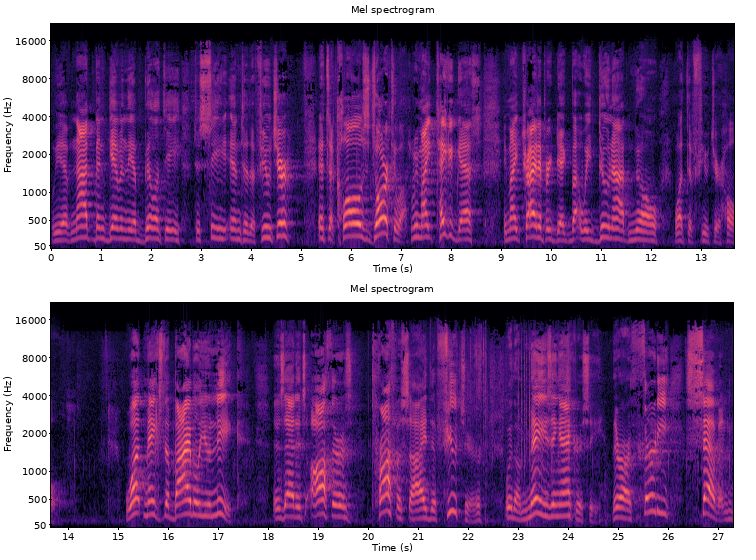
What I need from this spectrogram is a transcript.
We have not been given the ability to see into the future. It's a closed door to us. We might take a guess, we might try to predict, but we do not know what the future holds. What makes the Bible unique is that its authors prophesied the future with amazing accuracy. There are 37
